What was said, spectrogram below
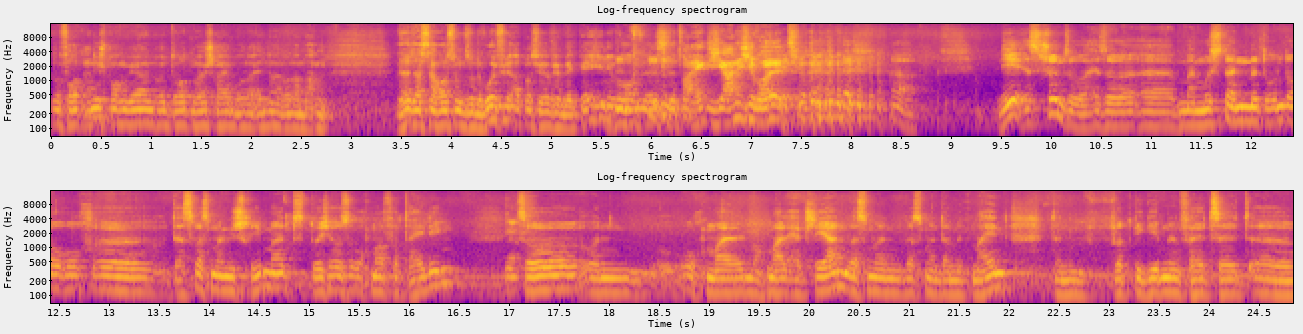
sofort angesprochen werden und dort neu schreiben oder ändern oder machen. Ne, dass daraus so eine Wohlfühlatmosphäre für McBällchen geworden ist, das war eigentlich gar nicht gewollt. Nee, ist schon so. Also äh, man muss dann mitunter auch äh, das, was man geschrieben hat, durchaus auch mal verteidigen. Ja. So und auch mal nochmal erklären, was man, was man damit meint. Dann wird gegebenenfalls halt äh,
